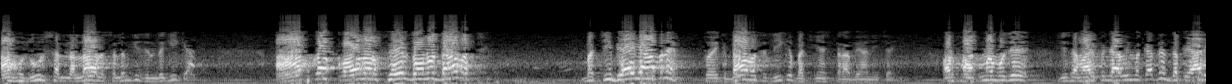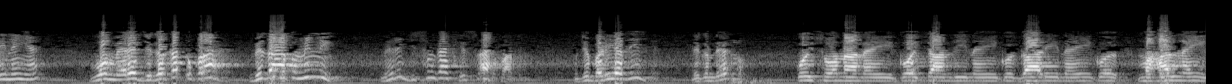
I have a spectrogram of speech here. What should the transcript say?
آ، حضور صلی اللہ علیہ وسلم کی زندگی کیا؟ تھی آپ کا قول اور فیل دونوں دعوت تھے بچی بیائی آپ نے، تو ایک دعوت دی کہ بچیاں اس طرح بیانی چاہیے۔ اور فاطمہ مجھے جسے ہماری پنجابی میں کہتے ہیں دپیاری نہیں ہے، وہ میرے جگر کا ٹکڑا ہے۔ بدا تو منی۔ میرے جسم کا ایک حصہ ہے فاطمہ۔ مجھے بڑی عزیز ہے، لیکن دیکھ لو، کوئی سونا نہیں، کوئی چاندی نہیں، کوئی گاڑی نہیں، کوئی محل نہیں۔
